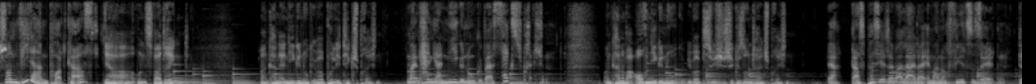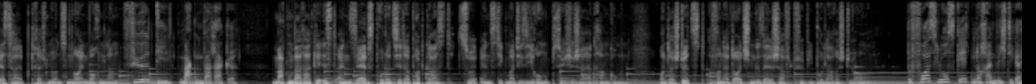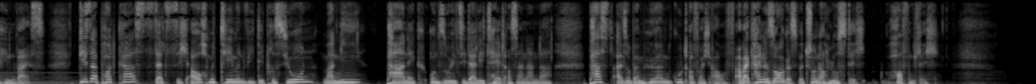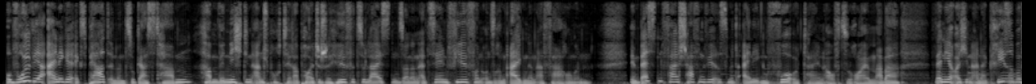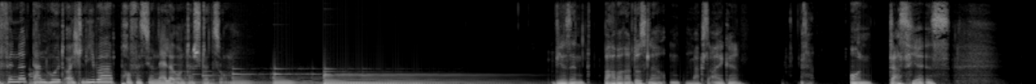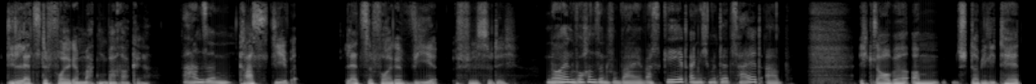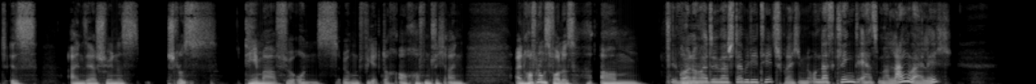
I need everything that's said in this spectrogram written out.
Schon wieder ein Podcast? Ja, und zwar dringend. Man kann ja nie genug über Politik sprechen. Man kann ja nie genug über Sex sprechen. Man kann aber auch nie genug über psychische Gesundheit sprechen. Ja, das passiert aber leider immer noch viel zu selten. Deshalb treffen wir uns neun Wochen lang. Für die Mackenbaracke. Mackenbaracke ist ein selbstproduzierter Podcast zur Entstigmatisierung psychischer Erkrankungen, unterstützt von der Deutschen Gesellschaft für bipolare Störungen. Bevor es losgeht, noch ein wichtiger Hinweis. Dieser Podcast setzt sich auch mit Themen wie Depression, Manie, Panik und Suizidalität auseinander. Passt also beim Hören gut auf euch auf. Aber keine Sorge, es wird schon auch lustig. Hoffentlich. Obwohl wir einige Expertinnen zu Gast haben, haben wir nicht den Anspruch, therapeutische Hilfe zu leisten, sondern erzählen viel von unseren eigenen Erfahrungen. Im besten Fall schaffen wir es, mit einigen Vorurteilen aufzuräumen, aber wenn ihr euch in einer Krise befindet, dann holt euch lieber professionelle Unterstützung. Wir sind Barbara Dussler und Max Eickel und das hier ist die letzte Folge Mackenbaracke. Wahnsinn. Krass, die letzte Folge. Wie fühlst du dich? Neun Wochen sind vorbei. Was geht eigentlich mit der Zeit ab? Ich glaube, ähm, Stabilität ist ein sehr schönes Schlussthema für uns. Irgendwie doch auch hoffentlich ein, ein hoffnungsvolles. Ähm, Wir wollen heute über Stabilität sprechen. Und das klingt erstmal langweilig,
